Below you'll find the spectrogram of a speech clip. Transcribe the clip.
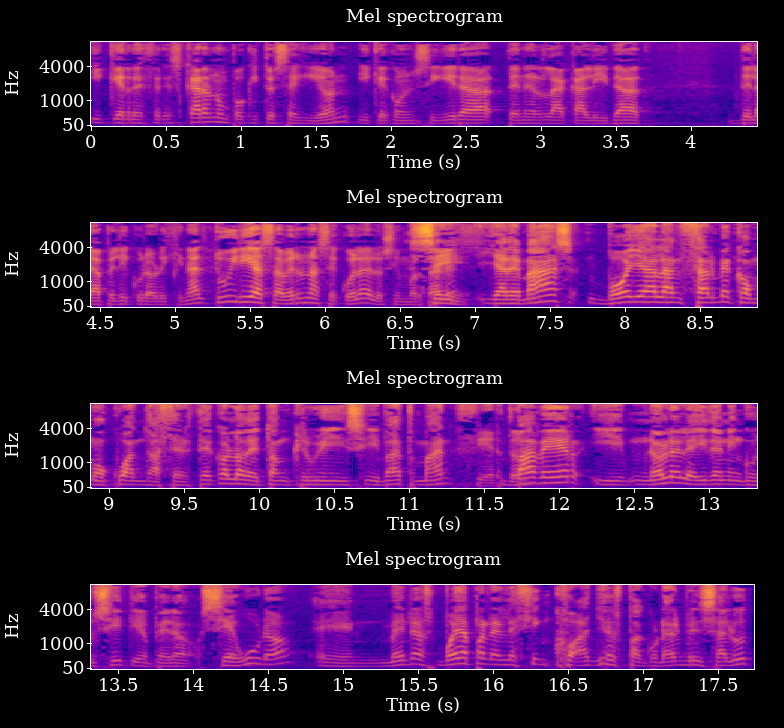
y que refrescaran un poquito ese guion y que consiguiera tener la calidad de la película original? ¿Tú irías a ver una secuela de Los Inmortales? Sí, y además voy a lanzarme como cuando acerté con lo de Tom Cruise y Batman. Cierto. Va a haber, y no lo he leído en ningún sitio, pero seguro, en menos, voy a ponerle cinco años para curarme en salud,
